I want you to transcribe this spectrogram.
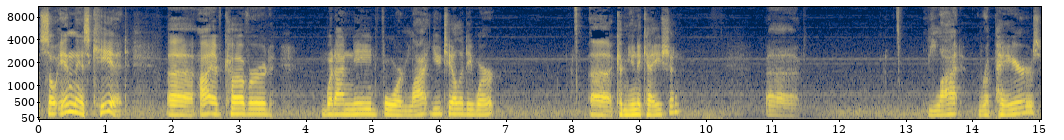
So in this kit, uh, I have covered what I need for light utility work, uh, communication, uh, light repairs,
